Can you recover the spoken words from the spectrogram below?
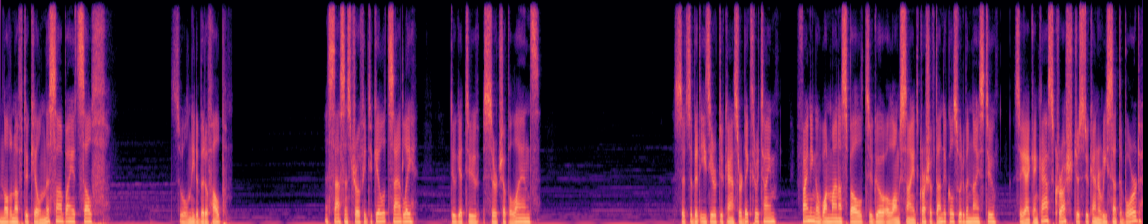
Not enough to kill Nissa by itself. So we'll need a bit of help. Assassin's Trophy to kill it, sadly. Do get to search up a land. So it's a bit easier to cast or dig through time. Finding a 1 mana spell to go alongside Crush of Tentacles would have been nice too. So yeah, I can cast Crush just to kind of reset the board,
